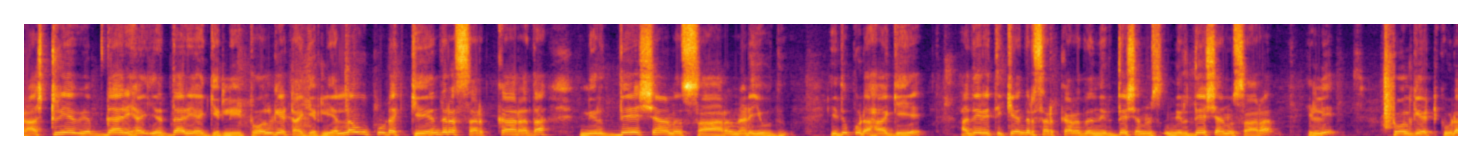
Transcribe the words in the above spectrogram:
ರಾಷ್ಟ್ರೀಯ ಹೆದ್ದಾರಿ, ಹೆದ್ದಾರಿಯಾಗಿರಲಿ, ಟೋಲ್ಗೇಟ್ ಆಗಿರಲಿ, ಎಲ್ಲವೂ ಕೂಡ ಕೇಂದ್ರ ಸರ್ಕಾರದ ನಿರ್ದೇಶಾನುಸಾರ ನಡೆಯುವುದು. ಇದು ಕೂಡ ಹಾಗೆಯೇ. ಅದೇ ರೀತಿ ಕೇಂದ್ರ ಸರ್ಕಾರದ ನಿರ್ದೇಶನ, ನಿರ್ದೇಶಾನುಸಾರ ಇಲ್ಲಿ ಟೋಲ್ಗೇಟ್ ಕೂಡ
